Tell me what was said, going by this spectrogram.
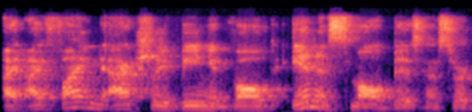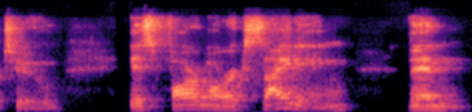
I, I find actually being involved in a small business or two is far more exciting than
